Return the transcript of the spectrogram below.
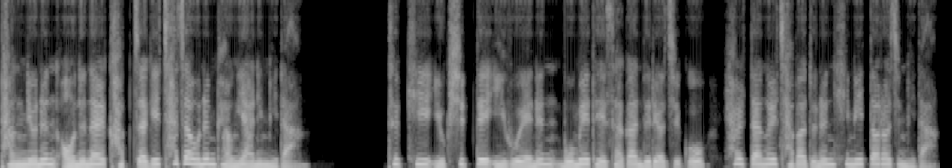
당뇨는 어느 날 갑자기 찾아오는 병이 아닙니다. 특히 60대 이후에는 몸의 대사가 느려지고 혈당을 잡아두는 힘이 떨어집니다.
